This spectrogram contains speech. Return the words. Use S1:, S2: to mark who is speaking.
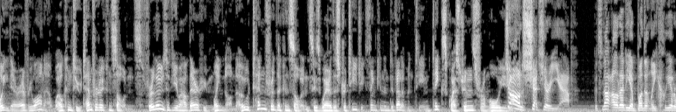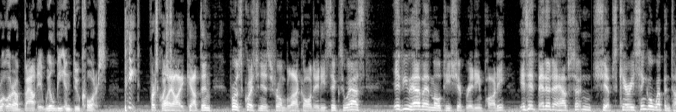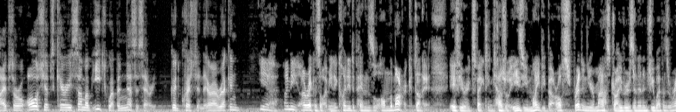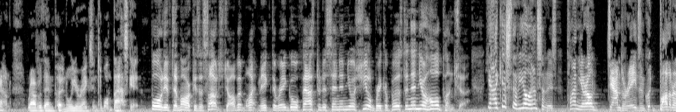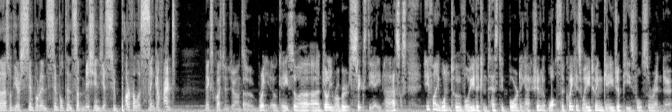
S1: Ahoy there, everyone, and welcome to Ten for the Consultants. For those of you out there who might not know, Ten for the Consultants is where the strategic thinking and development team takes questions from all you.
S2: John, shut your yap. If it's not already abundantly clear what we're about, it will be in due course. Pete, first question.
S3: Aye, aye, Captain. First question is from Blackout86, who asks If you have a multi ship raiding party, is it better to have certain ships carry single weapon types or all ships carry some of each weapon necessary? Good question there, I reckon.
S1: Yeah, I mean, I reckon so. I mean, it kind of depends on the mark, doesn't it? If you're expecting casualties, you might be better off spreading your mass drivers and energy weapons around, rather than putting all your eggs into one basket.
S3: But if the mark is a slouch job, it might make the raid go faster to send in your shield breaker first and then your hull puncher.
S2: Yeah, I guess the real answer is plan your own damned raids and quit bothering us with your simple and simpleton submissions, you superfluous sycophant. Next question, Jones.
S1: Uh, right, okay, so uh, uh, Jolly Robert 68 asks If I want to avoid a contested boarding action, what's the quickest way to engage a peaceful surrender?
